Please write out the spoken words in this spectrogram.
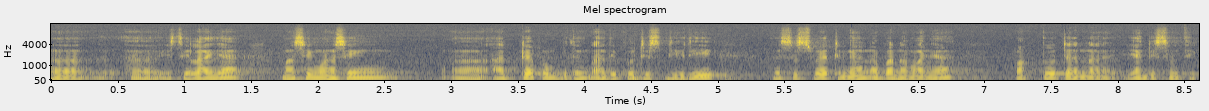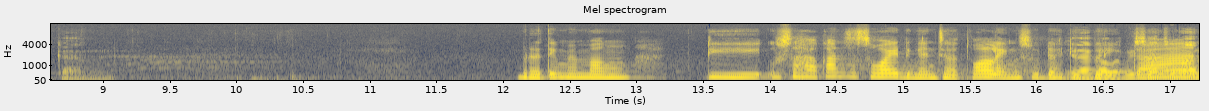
uh, uh, istilahnya masing-masing uh, ada pembentukan antibodi sendiri uh, sesuai dengan apa namanya waktu dan uh, yang disuntikan. Berarti memang diusahakan sesuai dengan jadwal yang sudah ya, diberikan. Kalau bisa cuman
